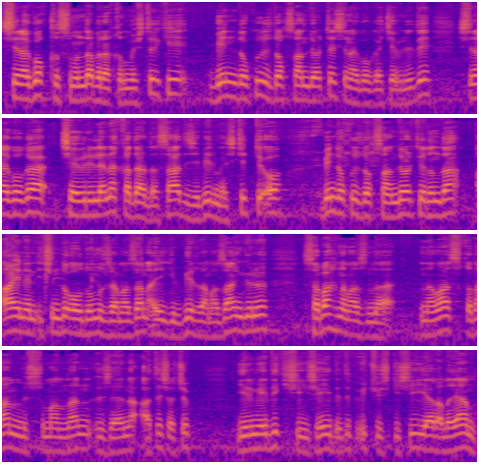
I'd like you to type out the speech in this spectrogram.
sinagog kısmında bırakılmıştır ki 1994'te sinagoga çevrildi. Sinagoga çevrilene kadar da sadece bir mescitti o. 1994 yılında aynen içinde olduğumuz Ramazan ayı gibi bir Ramazan günü sabah namazında namaz kılan Müslümanların üzerine ateş açıp 27 kişiyi şehit edip 300 kişiyi yaralayan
